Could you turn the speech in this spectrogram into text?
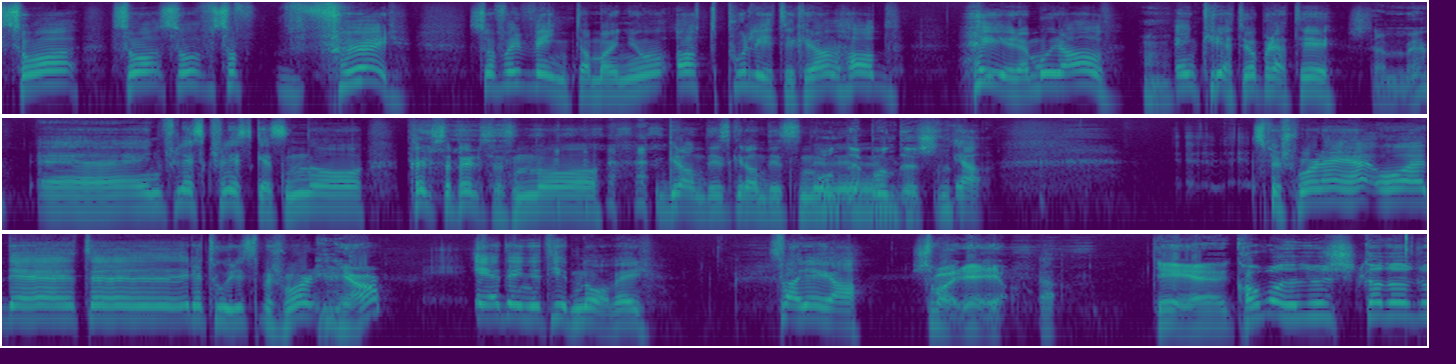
Så, så, så, så før så forventa man jo at politikerne hadde høyere moral enn Kreti og Pleti. Stemmer. Eh, enn Flesk Fleskesen og Pølse Pølsesen og Grandis Grandisen. Bonde Bondesen. Ja. Spørsmålet er, og det er et eh, retorisk spørsmål, Ja. er denne tiden over? Svaret er ja. Svaret er ja. Ja. Det er Hva var det du, skal, du, du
